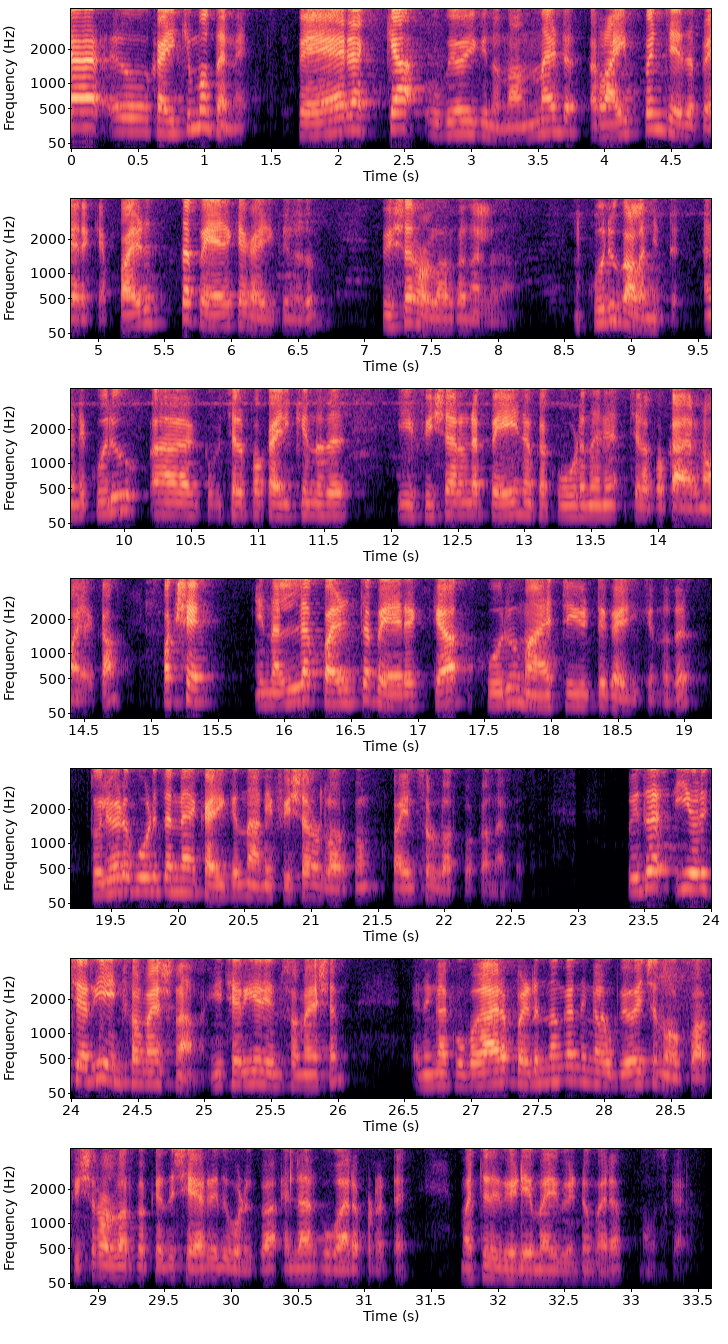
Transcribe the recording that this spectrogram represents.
കഴിക്കുമ്പോൾ തന്നെ പേരക്ക ഉപയോഗിക്കുന്നത് നന്നായിട്ട് റൈപ്പൻ ചെയ്ത പേരക്ക പഴുത്ത പേരക്ക കഴിക്കുന്നതും ഫിഷർ ഉള്ളവർക്ക് നല്ലതാണ്. കുരു കളഞ്ഞിട്ട്. അതിന്റെ കുരു ചിലപ്പോൾ കഴിക്കുന്നത് ഈ ഫിഷറിന്റെ പെയിൻ ഒക്കെ കൂടുന്നതിന് ചിലപ്പോൾ കാരണമായേക്കാം. പക്ഷേ ഈ നല്ല പഴുത്ത പേരയ്ക്ക കുരു മാറ്റിയിട്ട് കഴിക്കുന്നത് തൊലിയോട് കൂടി തന്നെ കഴിക്കുന്നതാണ് ഈ ഫിഷർ ഉള്ളവർക്കും ഫൈൽസ് ഉള്ളവർക്കും ഒക്കെ നല്ലത്. ഇത് ഈ ഒരു ചെറിയ ഇൻഫർമേഷനാണ് ഈ ചെറിയൊരു ഇൻഫർമേഷൻ നിങ്ങൾക്ക് ഉപകാരപ്പെടുന്നെങ്കിൽ നിങ്ങൾ ഉപയോഗിച്ച് നോക്കുക. ഫിഷർ ഉള്ളവർക്കൊക്കെ ഇത് ഷെയർ ചെയ്ത് കൊടുക്കുക. എല്ലാവർക്കും ഉപകാരപ്പെടട്ടെ. മറ്റൊരു വീഡിയോയുമായി വീണ്ടും വരാം. നമസ്കാരം.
